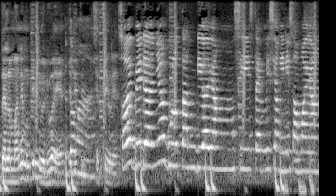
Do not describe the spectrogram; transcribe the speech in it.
dalemannya mungkin dua-dua ya Betul jadi mas. kecil ya. Soalnya bedanya bulutan dia yang si stainless yang ini sama yang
